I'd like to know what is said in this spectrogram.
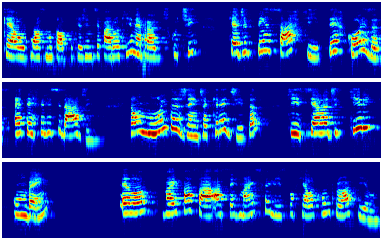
que é o próximo tópico que a gente separou aqui, né, para discutir, que é de pensar que ter coisas é ter felicidade. Então, muita gente acredita que se ela adquire um bem, ela vai passar a ser mais feliz porque ela comprou aquilo.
